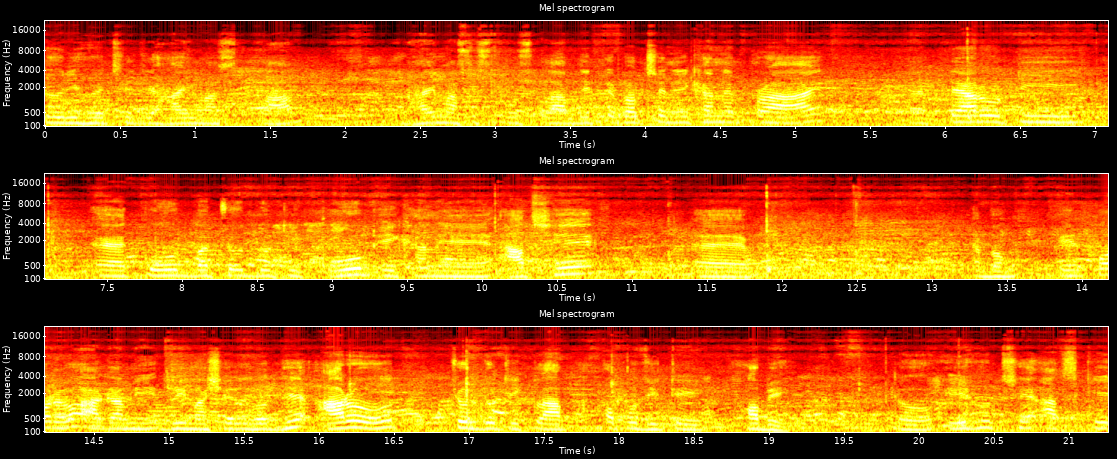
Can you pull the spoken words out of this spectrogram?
তৈরি হয়েছে যে হাইমাস ক্লাব। হাইমাস স্পোর্টস ক্লাব দেখতে পাচ্ছেন এখানে প্রায় তেরোটি কোর্ট বা চোদ্দোটি কোর্ট এখানে আছে এবং এরপরেও আগামী দুই মাসের মধ্যে আরও চোদ্দোটি ক্লাব অপোজিটে হবে। তো এই হচ্ছে আজকে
